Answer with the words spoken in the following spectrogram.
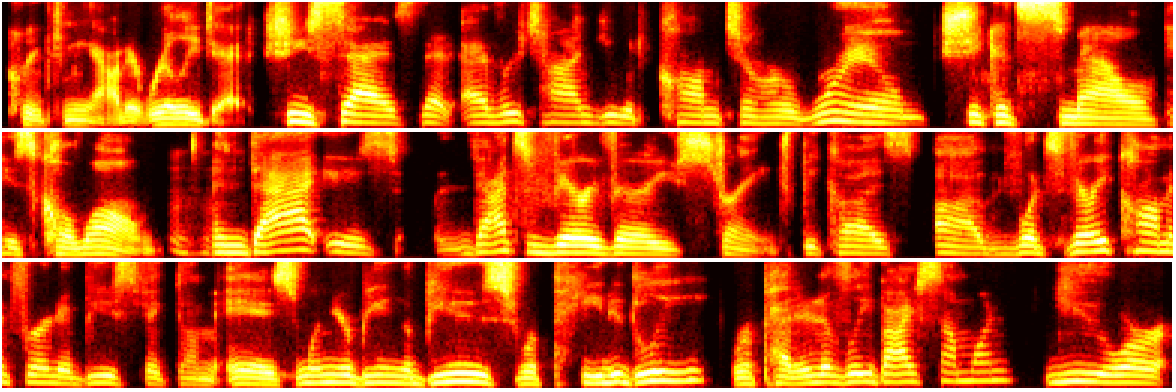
creeped me out. It really did. She says that every time he would come to her room, she could smell his cologne. Mhm. And that is that's very very strange because uh, what's very common for an abuse victim is when you're being abused repeatedly repetitively by someone your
